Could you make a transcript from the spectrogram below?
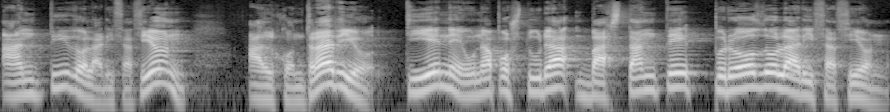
antidolarización. Al contrario, tiene una postura bastante pro-dolarización.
